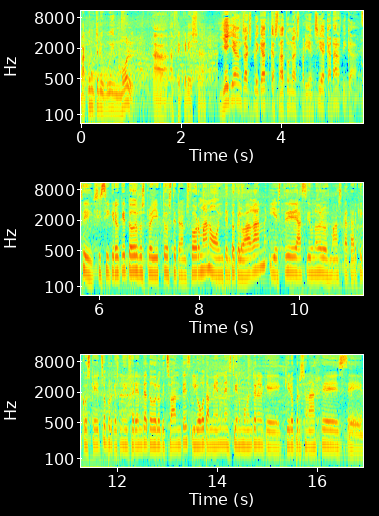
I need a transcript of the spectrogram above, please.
va contribuir molt a, a fer créixer. I ella ens ha explicat que ha estat una experiència catàrtica. Sí, sí, sí, creo que todos los proyectos te transforman o intento que lo hagan y este ha sido uno de los más catárquicos que he hecho porque es muy diferente a todo lo que he hecho antes y luego también estoy en un momento en el que quiero personajes eh,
